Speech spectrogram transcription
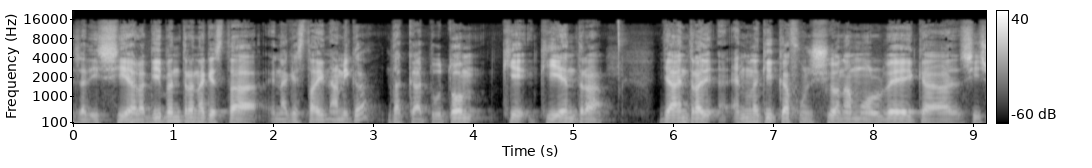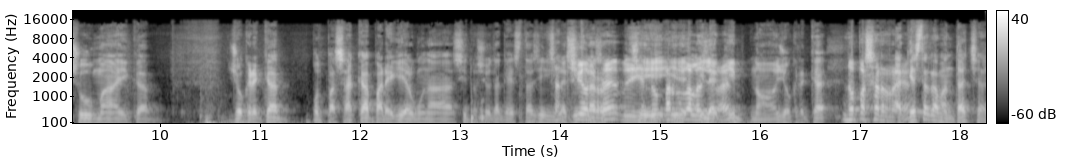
És a dir, si l'equip entra en aquesta, en aquesta dinàmica, de que tothom qui, qui entra ja entra en un equip que funciona molt bé i que s'hi suma i que jo crec que pot passar que aparegui alguna situació d'aquestes i l'equip... La- eh? Dir, no parlo i, de lesió, eh? No, jo crec que... No passarà res. Aquest és l'avantatge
